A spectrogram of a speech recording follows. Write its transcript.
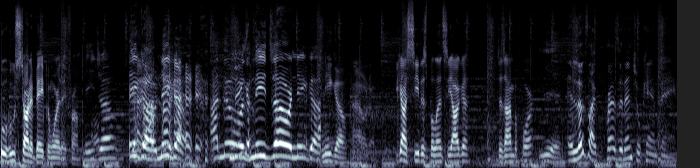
who, who started Bape and where are they from? Nijo? Nigo, Nigo. I knew it was Nijo or Nigo. Nigo. I don't know. You guys see this Balenciaga design before? Yeah. It looks like presidential campaign.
